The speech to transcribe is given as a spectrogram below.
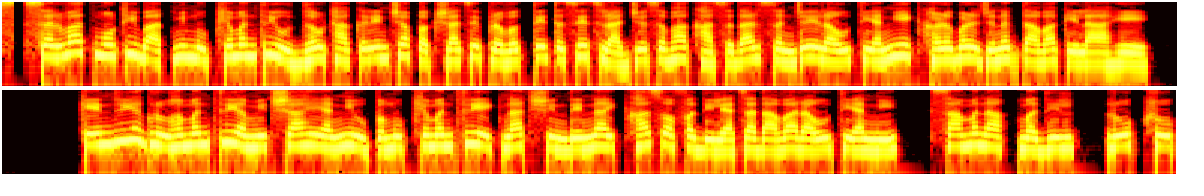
सर्वात मोठी बातमी मुख्यमंत्री उद्धव ठाकरेंच्या पक्षाचे प्रवक्ते तसेच राज्यसभा खासदार संजय राऊत यांनी एक खळबळजनक दावा केला आहे. केंद्रीय गृहमंत्री अमित शाह यांनी उपमुख्यमंत्री एकनाथ शिंदेंना एक खास ऑफर दिल्याचा दावा राऊत यांनी सामना मधील रोखोक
